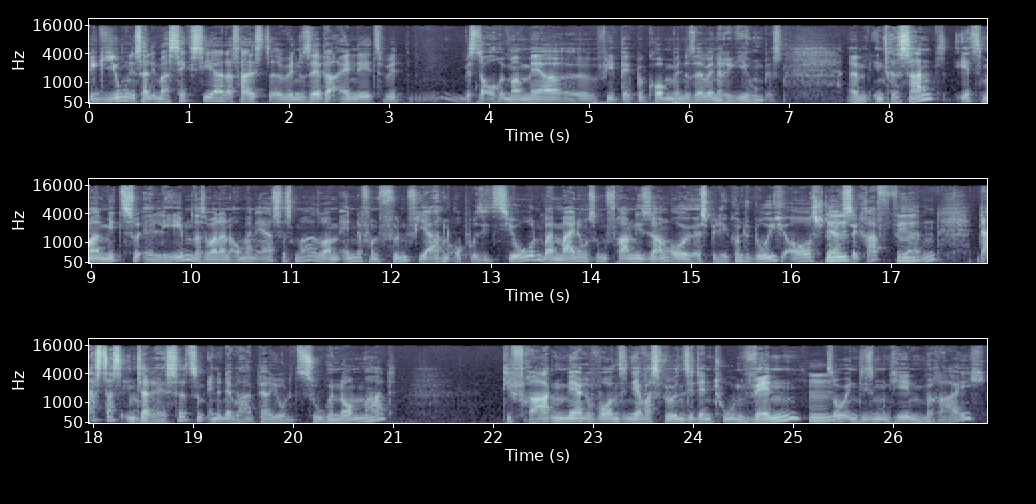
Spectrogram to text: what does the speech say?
Regierung ist halt immer sexier. Das heißt, äh, wenn du selber einlädst, wird, wirst du auch immer mehr äh, Feedback bekommen, wenn du selber in der Regierung bist. Ähm, interessant, jetzt mal mitzuerleben, das war dann auch mein erstes Mal, so am Ende von fünf Jahren Opposition bei Meinungsumfragen, die sagen, oh, SPD könnte durchaus stärkste mhm. Kraft werden, mhm. dass das Interesse zum Ende der Wahlperiode zugenommen hat. Die Fragen mehr geworden sind, ja, was würden sie denn tun, wenn, mhm. so in diesem und jenem Bereich.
